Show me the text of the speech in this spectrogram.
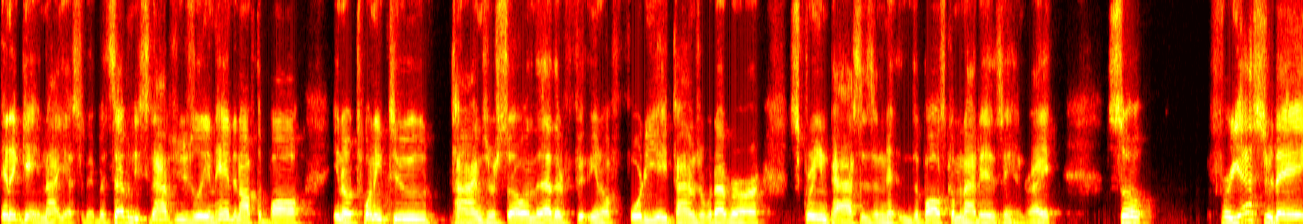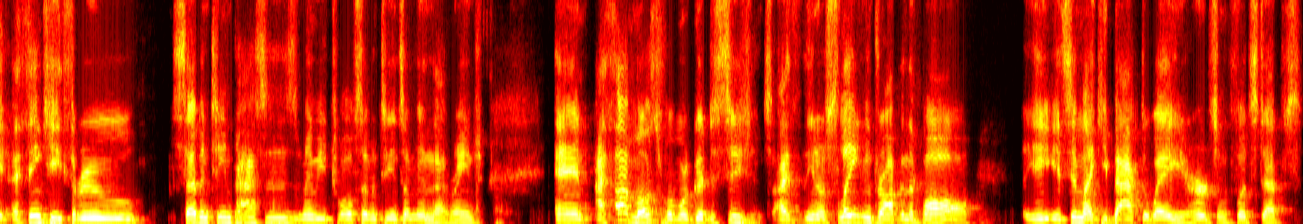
in a game, not yesterday, but 70 snaps usually and handing off the ball, you know, 22 times or so, and the other, you know, 48 times or whatever are screen passes and the ball's coming out of his hand, right? So for yesterday, I think he threw 17 passes, maybe 12, 17, something in that range. And I thought most of them were good decisions. I, you know, Slayton dropping the ball, he, it seemed like he backed away, he heard some footsteps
